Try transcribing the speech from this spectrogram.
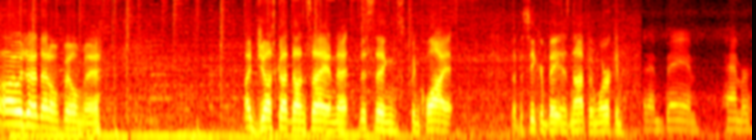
oh, I wish I had that on film, man. I just got done saying that this thing's been quiet, that the secret bait has not been working. And then bam, hammer.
